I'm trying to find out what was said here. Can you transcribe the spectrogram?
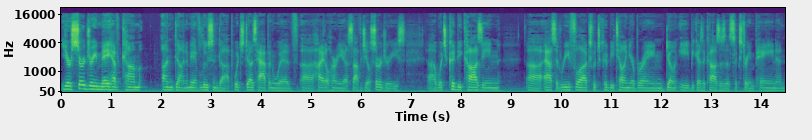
your surgery may have come undone. It may have loosened up, which does happen with uh, hiatal hernia esophageal surgeries, uh, which could be causing uh, acid reflux, which could be telling your brain don't eat because it causes this extreme pain, and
